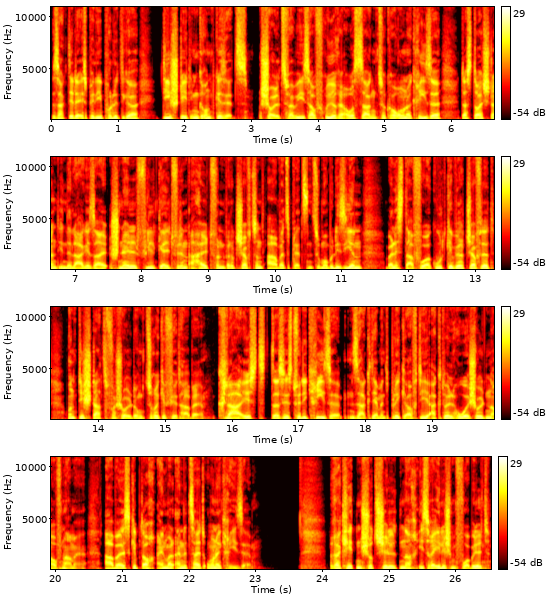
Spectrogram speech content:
sagte der SPD-Politiker, die steht im Grundgesetz. Scholz verwies auf frühere Aussagen zur Corona-Krise, dass Deutschland in der Lage sei, schnell viel Geld für den Erhalt von Wirtschafts- und Arbeitsplätzen zu mobilisieren, weil es davor gut gewirtschaftet und die Staatsverschuldung zurückgeführt habe. Klar ist, das ist für die Krise, sagte er mit Blick auf die aktuell hohe Schuldenaufnahme. Aber es gibt auch einmal eine Zeit ohne Krise. Raketenschutzschild nach israelischem Vorbild?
